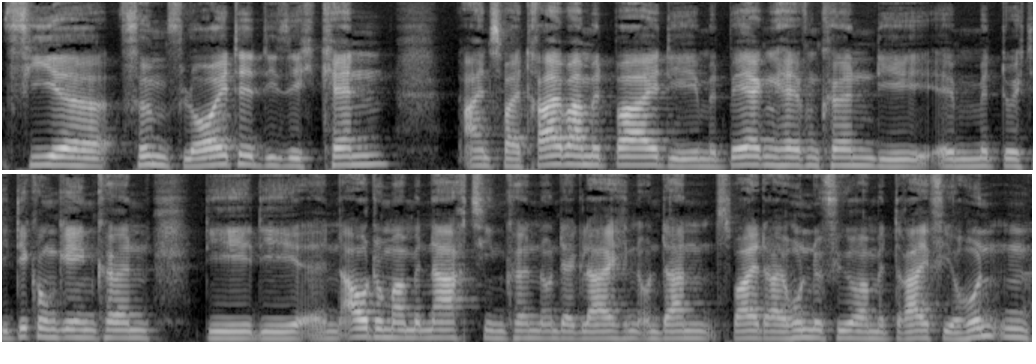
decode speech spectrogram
vier, fünf Leute, die sich kennen, ein, zwei Treiber mit bei, die mit Bergen helfen können, die eben mit durch die Dickung gehen können, die, die ein Auto mal mit nachziehen können und dergleichen. Und dann zwei, drei Hundeführer mit drei, vier Hunden,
